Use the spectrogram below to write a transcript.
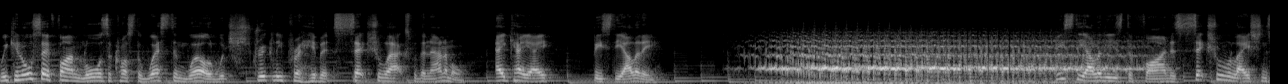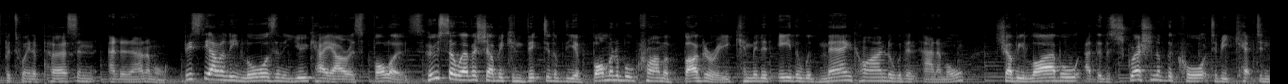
we can also find laws across the Western world which strictly prohibit sexual acts with an animal, aka bestiality. Bestiality is defined as sexual relations between a person and an animal. Bestiality laws in the UK are as follows. Whosoever shall be convicted of the abominable crime of buggery committed either with mankind or with an animal shall be liable at the discretion of the court to be kept in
